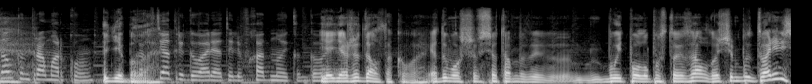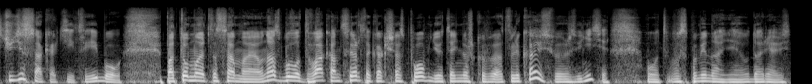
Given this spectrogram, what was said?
дал контрамарку. Не было. В театре говорят, или входной, как говорят. Я не ожидал такого. Я думал, что все там э, будет полупустой зал. В общем, творились чудеса какие-то, ей-богу. Потом это самое. У нас было два концерта, как сейчас помню. Это я немножко отвлекаюсь, вы извините. Вот, воспоминания ударяюсь.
